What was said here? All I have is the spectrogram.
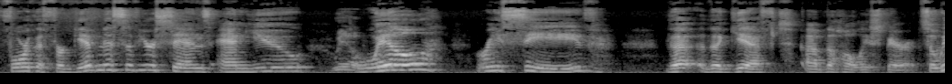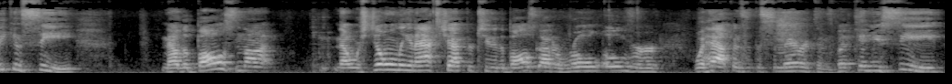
for the forgiveness of your sins and you Will. will receive the the gift of the holy spirit so we can see now the ball's not now we're still only in Acts chapter 2. The ball's got to roll over what happens at the Samaritans. But can you see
